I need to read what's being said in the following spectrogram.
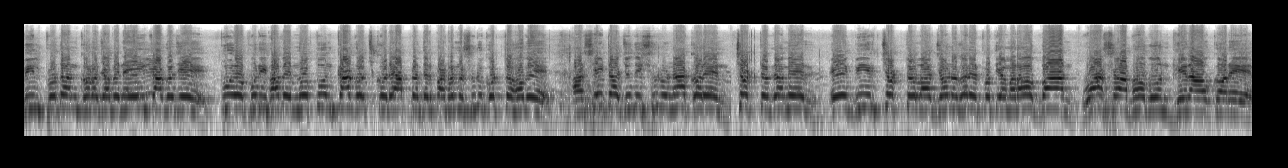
বিল প্রদান করা যাবে না এই কাগজে। পুরোপুরি ভাবে নতুন কাগজ করে আপনাদের পাঠানো শুরু করতে হবে। আর সেটা যদি শুরু না করেন, চট্টগ্রামের এই বীর চট্টলার জনগণের প্রতি আমার আহ্বান, ওয়াসা ভবন ঘেরাও করেন।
